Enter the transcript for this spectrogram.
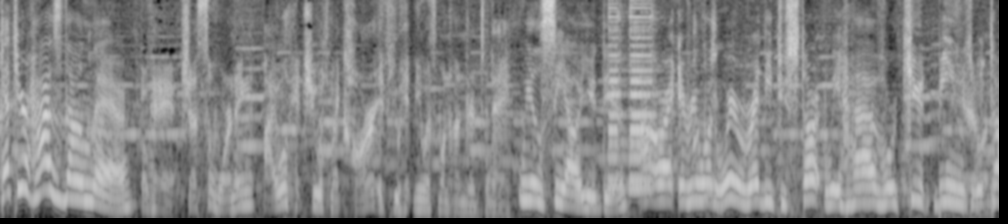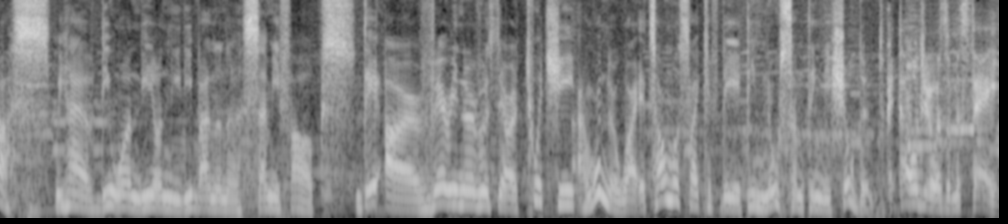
get your hands down there. Okay, just a warning. I will hit you with my car if you hit me with 100 today. We'll see how you do. All right, everyone, we're ready to start. We have our cute beans with us. We have D1, D-Only, D-Banana, Sammi Fawkes. They are very nervous. They are twitchy. I wonder why. It's almost like if they, they know something they shouldn't. I told you it was a mistake.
